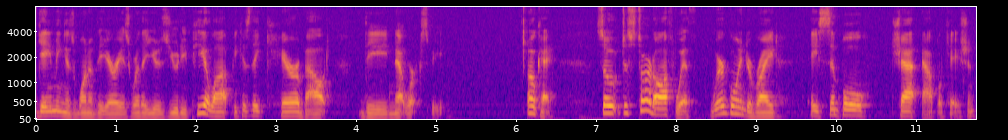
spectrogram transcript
gaming is one of the areas where they use UDP a lot because they care about the network speed. Okay, so to start off with, we're going to write a simple chat application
